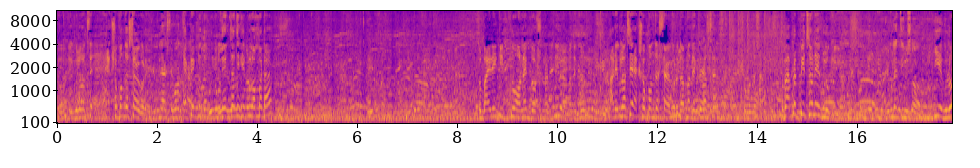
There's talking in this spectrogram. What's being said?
তো এগুলো হচ্ছে একশো পঞ্চাশ টাকা করে। একটা একটু লেনটা দেখি একটু লম্বাটা। বাইরে কিন্তু অনেক দর্শনার্থী আমাদের আর এগুলো আছে একশো পঞ্চাশ টাকা করে তো আপনার দেখতে পাচ্ছেন? একশো পঞ্চাশ টাকা। তবে আপনার পেছনে এগুলো কি? এগুলো তিনশো। কি এগুলো?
